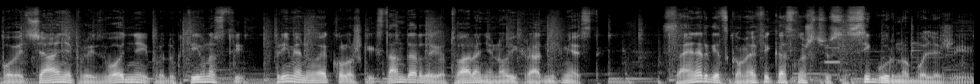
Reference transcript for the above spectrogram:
povećanje proizvodnje i produktivnosti, primjenu ekoloških standarda i otvaranje novih radnih mjesta. Sa energetskom efikasnošću se sigurno bolje živi.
